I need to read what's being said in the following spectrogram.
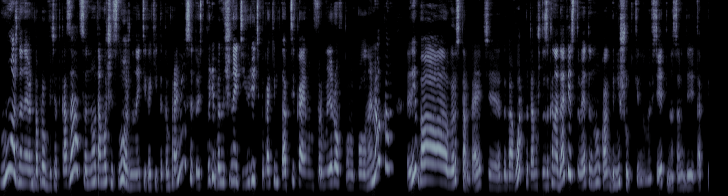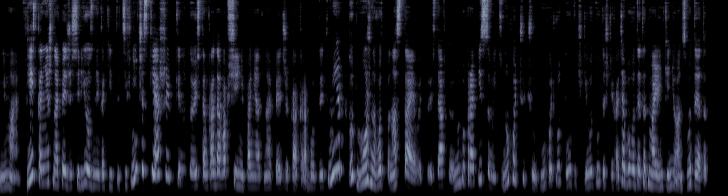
можно, наверное, попробовать отказаться, но там очень сложно найти какие-то компромиссы. То есть вы либо начинаете юрить по каким-то обтекаемым формулировкам и полунамекам, либо вы расторгаете договор, потому что законодательство это, ну, как бы не шутки, но мы все это на самом деле так понимаем. Есть, конечно, опять же, серьезные какие-то технические ошибки, ну, то есть там, когда вообще непонятно, опять же, как работает мир, тут можно вот понастаивать, то есть автор, ну, вы прописываете, ну, хоть чуть-чуть, ну, хоть вот туточки, вот туточки, хотя бы вот этот маленький нюанс, вот этот.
